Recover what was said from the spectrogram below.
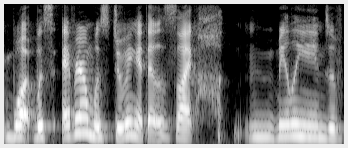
what was everyone was doing it there was like millions of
